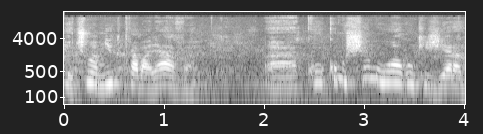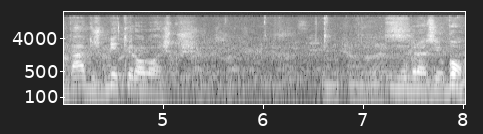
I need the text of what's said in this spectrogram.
eu tinha um amigo que trabalhava. ah, co- como chama o órgão que gera dados meteorológicos no Brasil? Bom,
